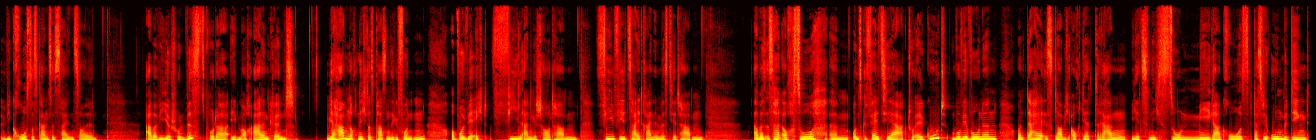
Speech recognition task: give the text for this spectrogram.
wie groß das Ganze sein soll. Aber wie ihr schon wisst oder eben auch ahnen könnt, wir haben noch nicht das Passende gefunden, obwohl wir echt viel angeschaut haben, viel, viel Zeit rein investiert haben. Aber es ist halt auch so, ähm, uns gefällt es hier ja aktuell gut, wo wir wohnen. Und daher ist, glaube ich, auch der Drang jetzt nicht so mega groß, dass wir unbedingt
